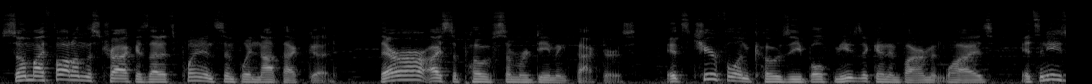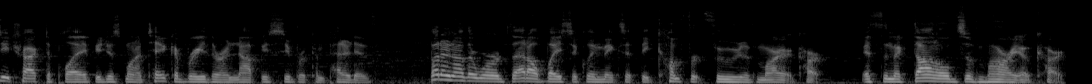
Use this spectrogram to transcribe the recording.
So my thought on this track is that it's plain and simply not that good. There are, I suppose, some redeeming factors. It's cheerful and cozy, both music and environment wise. It's an easy track to play if you just want to take a breather and not be super competitive. But in other words, that all basically makes it the comfort food of Mario Kart. It's the McDonald's of Mario Kart.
